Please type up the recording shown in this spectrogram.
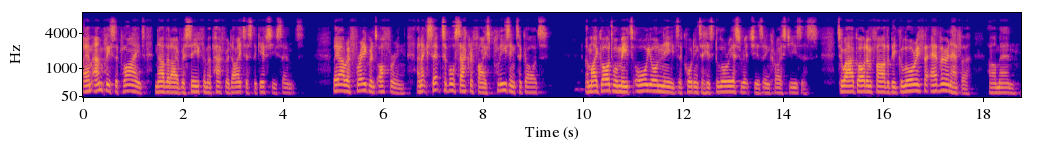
I am amply supplied now that I have received from Epaphroditus the gifts you sent. They are a fragrant offering, an acceptable sacrifice pleasing to God. And my God will meet all your needs according to his glorious riches in Christ Jesus. To our God and Father be glory for ever and ever. Amen.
